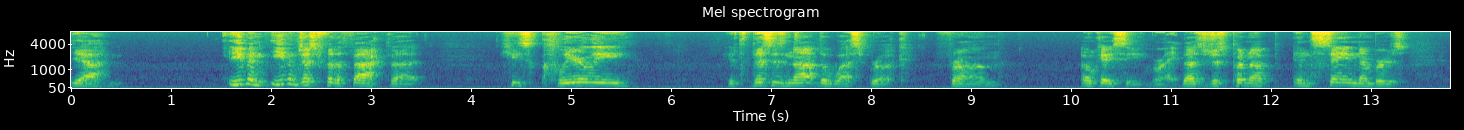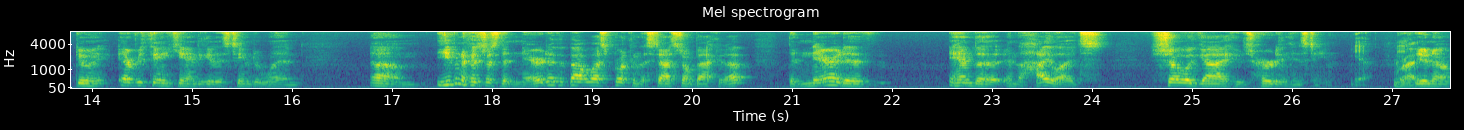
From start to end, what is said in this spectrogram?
yeah. Even even just for the fact that he's clearly, it's this is not the Westbrook from OKC. Right. That's just putting up insane numbers, doing everything he can to get his team to win. Um, even if it's just the narrative about Westbrook and the stats don't back it up, the narrative and the and the highlights show a guy who's hurting his team. Yeah. Right. You know,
